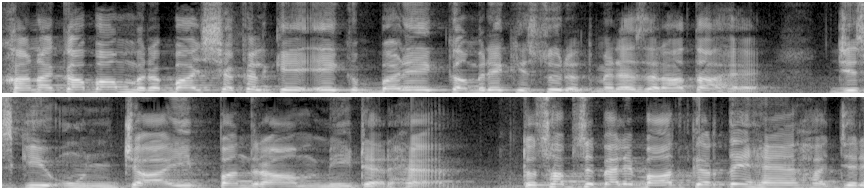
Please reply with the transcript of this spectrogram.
خانہ کعبہ مربع شکل کے ایک بڑے کمرے کی صورت میں نظر آتا ہے، جس کی اونچائی پندرہ میٹر ہے۔ تو سب سے پہلے بات کرتے ہیں حجر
